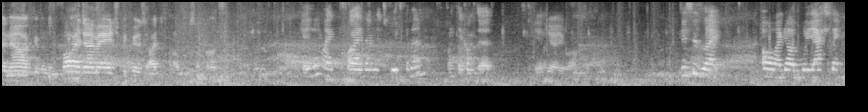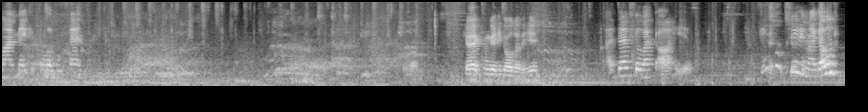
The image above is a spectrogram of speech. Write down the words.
So now I've given them fire damage because I didn't help them so much. Isn't like fire damage good for them? I think I'm dead. Yeah, Yeah, you are. This is like, oh my god, we actually might make it to level 10. Okay, come get your gold over here. I don't feel like, oh, he is. He's not shooting my gold.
